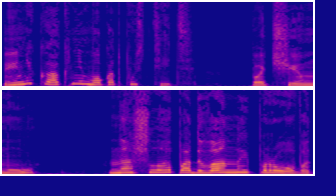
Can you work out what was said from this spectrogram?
и никак не мог отпустить. «Почему?» Нашла под ванной провод,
